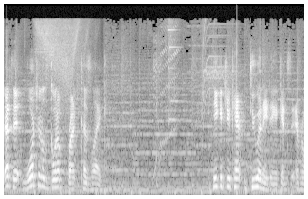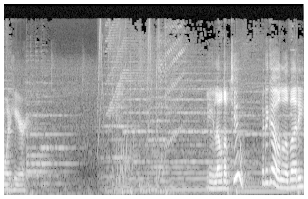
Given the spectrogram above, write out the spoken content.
That's it. Wartortle's going up front, because, like, Pikachu can't do anything against everyone here. And he leveled up too. Way to go, little buddy.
